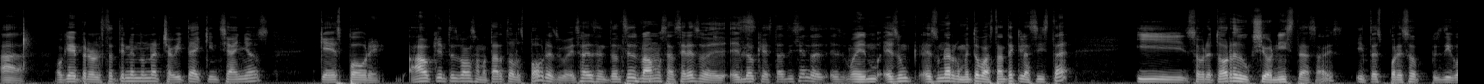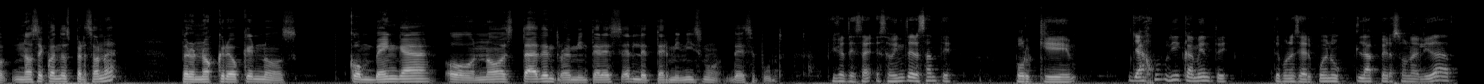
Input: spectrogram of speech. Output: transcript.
a, ok, pero lo está teniendo una chavita de 15 años que es pobre. Ah, ok, entonces vamos a matar a todos los pobres, güey, ¿sabes? Entonces vamos a hacer eso, es, es lo que estás diciendo, es, es- es un, es un argumento bastante clasista y sobre todo reduccionista, ¿sabes? Y entonces por eso, pues digo, no sé cuándo es persona, pero no creo que nos convenga o no está dentro de mi interés el determinismo de ese punto. Fíjate, está, bien interesante. Porque ya jurídicamente te pones a ver, bueno, la personalidad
